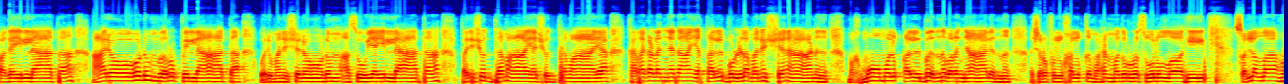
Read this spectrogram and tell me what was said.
പകയില്ലാത്ത ആരോടും വെറുപ്പില്ലാത്ത ഒരു മനുഷ്യനോടും അസൂയയില്ലാത്ത പരിശുദ്ധമായ ശുദ്ധമായ കറകളഞ്ഞതായ കൽബുള്ള മനുഷ്യനാണ് മഹ്മൂമുൽ കൽബ് എന്ന് പറഞ്ഞാലെന്ന് അഷ്റഫുൽ ഖൽക്ക് മുഹമ്മദുർ റസൂലുല്ലാഹി സല്ലല്ലാഹു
